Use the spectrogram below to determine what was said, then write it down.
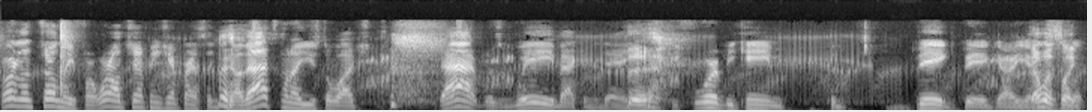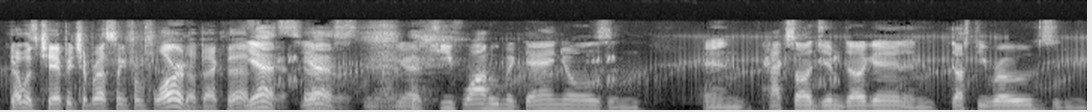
Gordon Solie for World Championship Wrestling. Now that's when I used to watch. That was way back in the day, before it became the big, big. Uh, that was like that was championship wrestling from Florida back then. Yes, Yeah. yes. You have Chief Wahoo McDaniels and and Hacksaw Jim Duggan and Dusty Rhodes and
